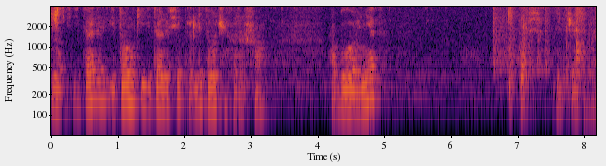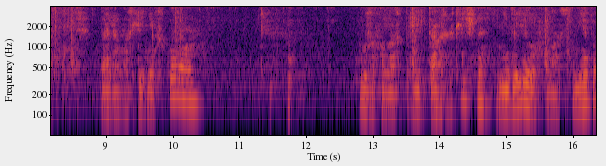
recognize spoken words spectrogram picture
Мелкие детали и тонкие детали все пролиты очень хорошо. Облоя нет. Все замечательно. Далее у нас литник с кузовом. Кузов у нас пролит также отлично. Недоливов у нас нету.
